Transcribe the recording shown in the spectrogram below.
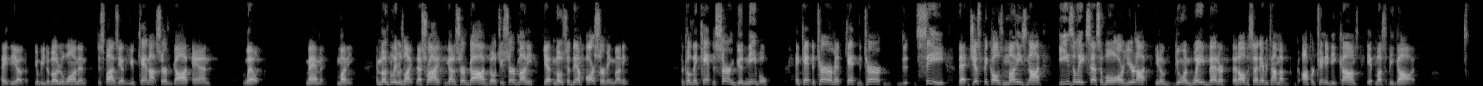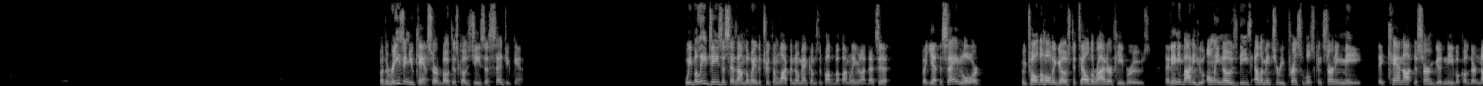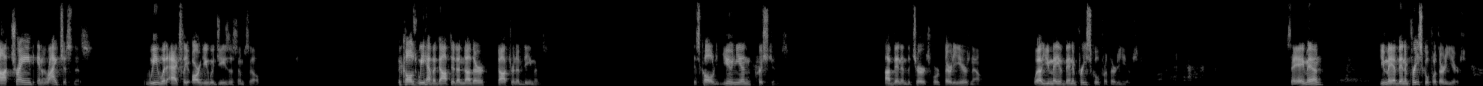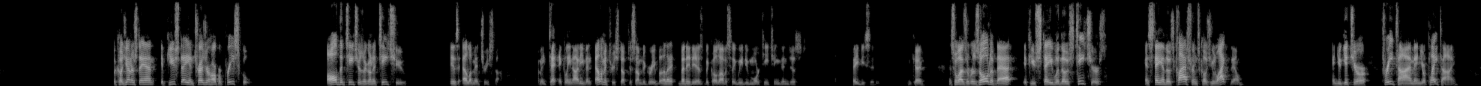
hate the other, you'll be devoted to one and despise the other. You cannot serve God and wealth, mammon, money. And most believers like, that's right, you got to serve God. Don't you serve money? Yet most of them are serving money because they can't discern good and evil and can't determine, can't deter, d- see that just because money's not easily accessible or you're not, you know, doing way better, that all of a sudden every time an opportunity comes, it must be God. But the reason you can't serve both is because Jesus said you can't. We believe Jesus says, I'm the way, the truth, and life, and no man comes to the Father but by me. Like, that's it. But yet, the same Lord who told the Holy Ghost to tell the writer of Hebrews that anybody who only knows these elementary principles concerning me, they cannot discern good and evil because they're not trained in righteousness. We would actually argue with Jesus himself. Because we have adopted another doctrine of demons. It's called Union Christians. I've been in the church for 30 years now. Well, you may have been in preschool for 30 years. Say amen. You may have been in preschool for 30 years. Because you understand, if you stay in Treasure Harbor Preschool, all the teachers are going to teach you is elementary stuff. I mean, technically, not even elementary stuff to some degree, but it, but it is because obviously we do more teaching than just babysitting. Okay? And so, as a result of that, if you stay with those teachers and stay in those classrooms because you like them, and you get your free time and your playtime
